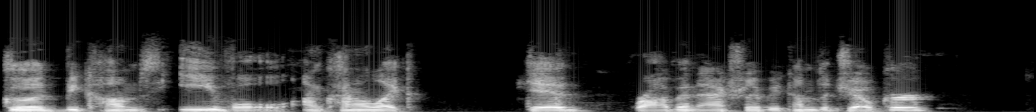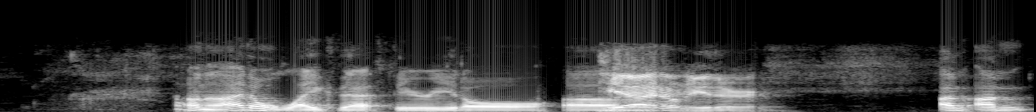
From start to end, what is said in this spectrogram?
good becomes evil. I'm kind of like, did Robin actually become the Joker? I don't know. I don't like that theory at all. Um, yeah, I don't either. I'm I'm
